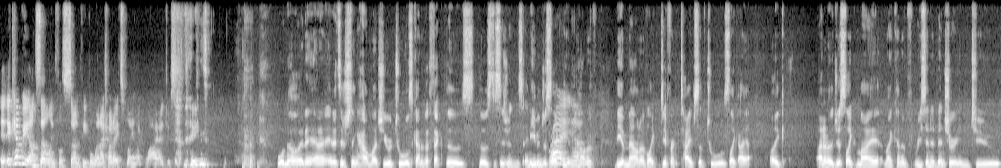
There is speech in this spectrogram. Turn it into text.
it, it, can be unsettling for certain people when I try to explain like why I do certain things. well, no, and and it's interesting how much your tools kind of affect those those decisions, and even just right, like the yeah. amount of the amount of like different types of tools. Like I like I don't know, just like my my kind of recent adventure into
